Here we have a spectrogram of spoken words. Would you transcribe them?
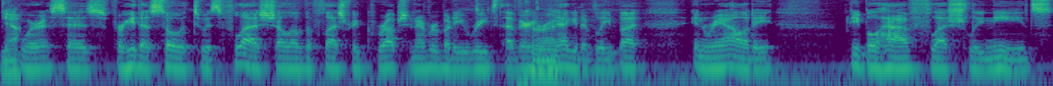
Yeah. Where it says, For he that soweth to his flesh shall of the flesh reap corruption. Everybody reads that very Correct. negatively. But in reality, people have fleshly needs.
